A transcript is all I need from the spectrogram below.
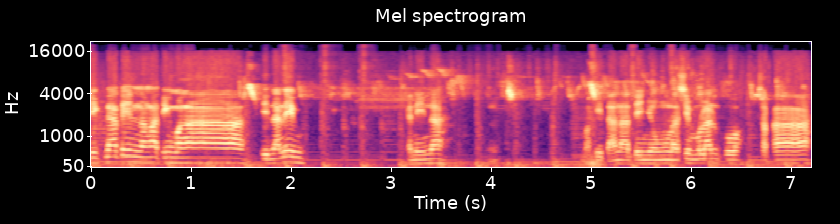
Check natin ang ating mga tinanim kanina. Makita natin yung nasimulan ko, saka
